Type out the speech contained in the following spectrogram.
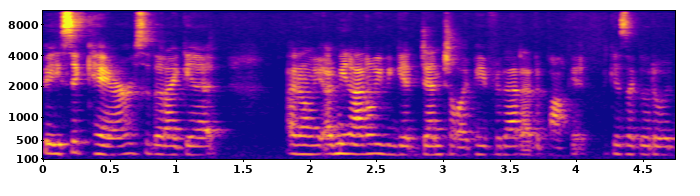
basic care so that i get i don't i mean i don't even get dental. I pay for that out of pocket because i go to a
